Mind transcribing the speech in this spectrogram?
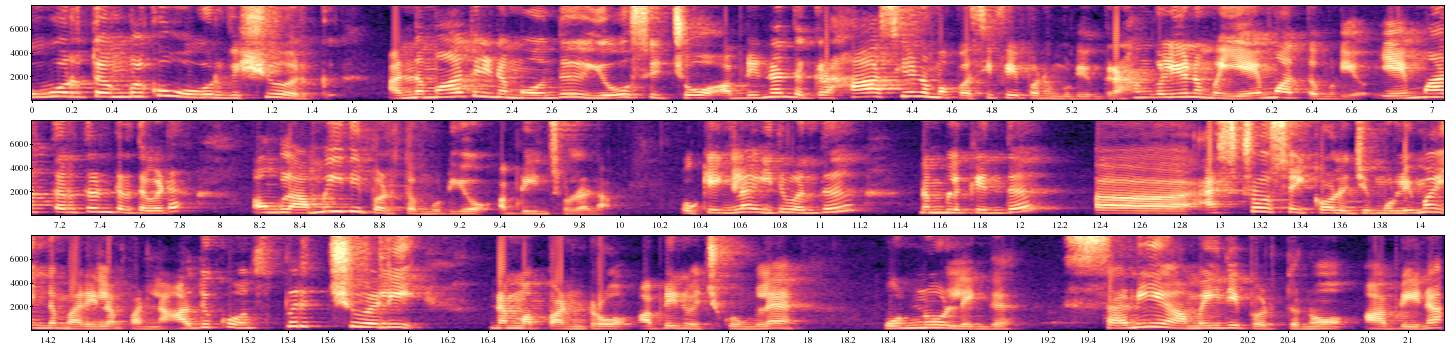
ஒவ்வொருத்தவங்களுக்கும் ஒவ்வொரு விஷயம் இருக்குது அந்த மாதிரி நம்ம வந்து யோசிச்சோம் அப்படின்னா அந்த கிரகாசையும் நம்ம பசிஃபை பண்ண முடியும். கிரகங்களையும் நம்ம ஏமாற்ற முடியும். ஏமாத்துறதுன்றதை விட அவங்கள அமைதிப்படுத்த முடியும் அப்படின்னு சொல்லலாம். ஓகேங்களா? இது வந்து நம்மளுக்கு இந்த அஸ்ட்ரோ சைக்காலஜி மூலிமா இந்த மாதிரிலாம் பண்ணலாம். அதுக்கும் ஸ்பிரிச்சுவலி நம்ம பண்ணுறோம் அப்படின்னு வச்சுக்கோங்களேன். ஒன்றும் இல்லைங்க. சனியை அமைதிப்படுத்தணும் அப்படின்னா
